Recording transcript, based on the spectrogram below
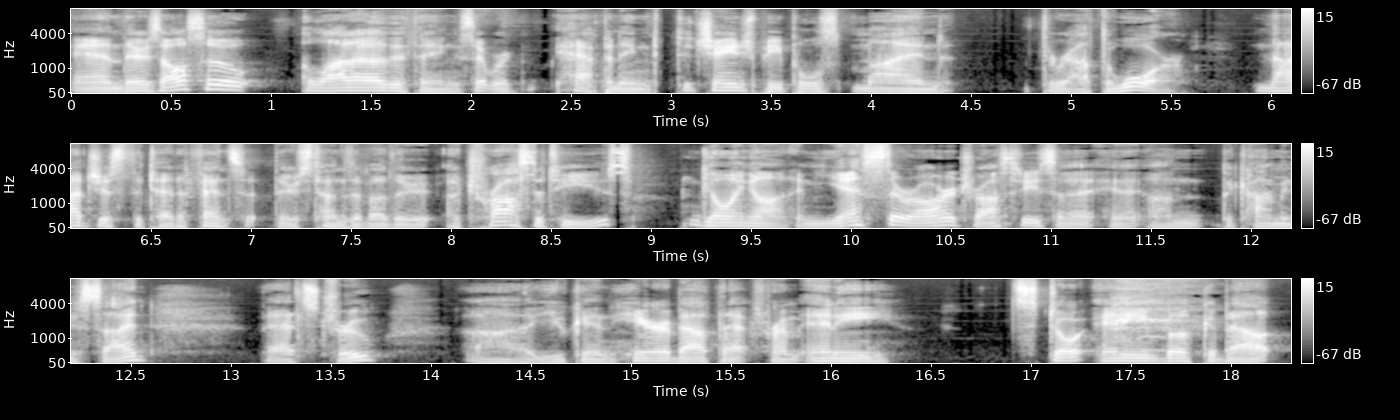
And there's also a lot of other things that were happening to change people's mind throughout the war, not just the Tet Offensive. There's tons of other atrocities going on. And yes, there are atrocities uh, on the communist side. That's true. Uh, you can hear about that from any sto- any book about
